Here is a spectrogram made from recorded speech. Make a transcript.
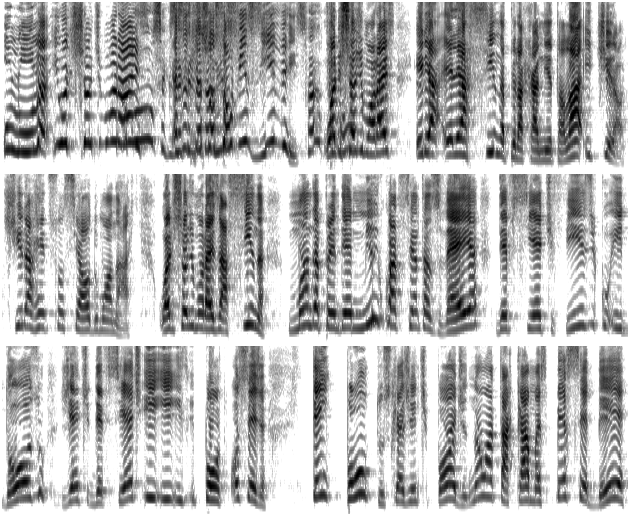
O Lula e o Alexandre de Moraes. Não, Essas pessoas são visíveis. Ah, tá o Alexandre de Moraes, ele, ele assina pela caneta lá e tira, tira a rede social do Monark. O Alexandre de Moraes assina, manda prender 1.400 véia, deficiente físico, idoso, gente deficiente e, e- e ponto. Ou seja, tem pontos que a gente pode não atacar, mas perceber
